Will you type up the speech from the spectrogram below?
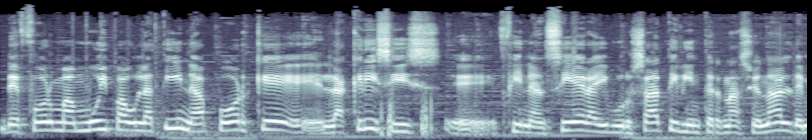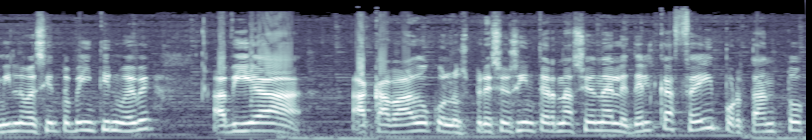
de forma muy paulatina porque la crisis eh, financiera y bursátil internacional de 1929 había acabado con los precios internacionales del café y por tanto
